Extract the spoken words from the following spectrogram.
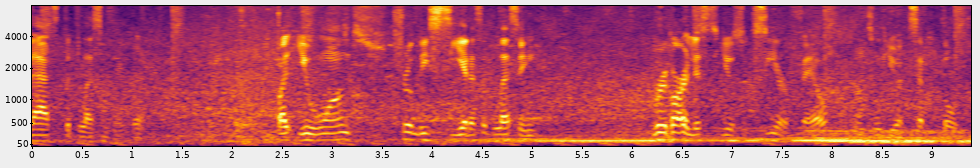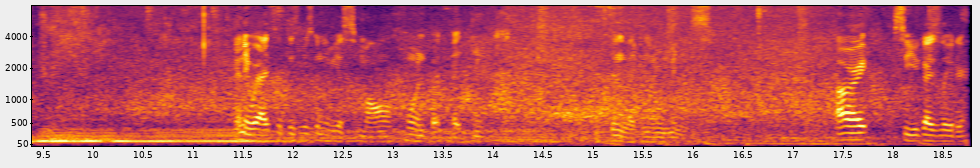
that's the blessing right there. But you won't truly see it as a blessing regardless you succeed or fail until you accept both anyway i said this was going to be a small one but i think been like nine minutes. All right see you guys later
